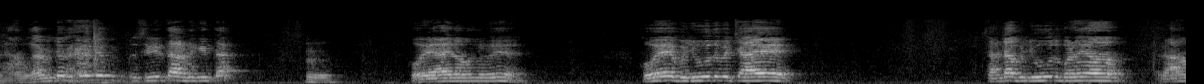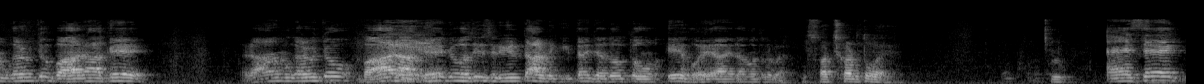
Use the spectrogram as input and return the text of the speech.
ਰਾਮ ਗਰਭ ਚੋਂ ਨਿਕਲ ਕੇ ਸਰੀਰ ਧਾਰਨ ਕੀਤਾ। ਹੂੰ। ਹੋਏ ਆਏ ਦਾ ਮਤਲਬ ਇਹ। ਹੋਏ ਵਜੂਦ ਵਿੱਚ ਆਏ। ਸਾਡਾ ਵਜੂਦ ਬਣਿਆ ਰਾਮ ਗਰਭ ਚੋਂ ਬਾਹਰ ਆ ਕੇ। ਰਾਮ ਗਰਭ ਚੋਂ ਬਾਹਰ ਆ ਕੇ ਜੋ ਅਸੀਂ ਸਰੀਰ ਧਾਰਨ ਕੀਤਾ ਜਦੋਂ ਤੋਂ ਇਹ ਹੋਏ ਆਏ ਦਾ ਮਤਲਬ ਹੈ। ਸੱਚਖੰਡ ਤੋਂ ਆਏ। ऐसे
